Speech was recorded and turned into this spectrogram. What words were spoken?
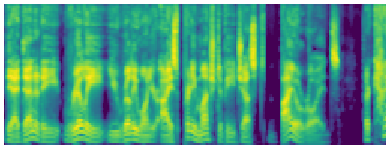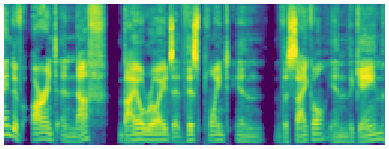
the identity really, you really want your ice pretty much to be just bioroids. There kind of aren't enough bioroids at this point in the cycle, in the game,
